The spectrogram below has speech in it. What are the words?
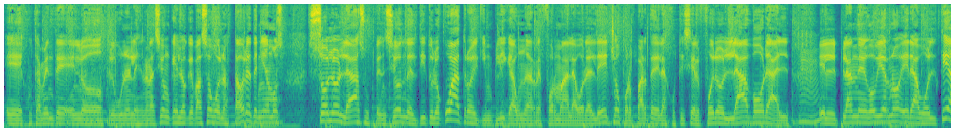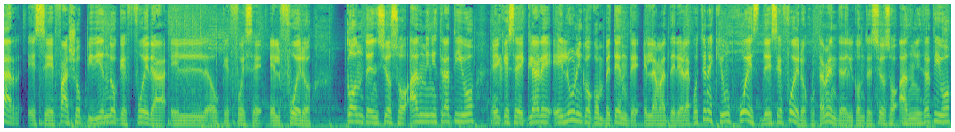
eh, justamente en los tribunales de la nación. ¿Qué es lo que pasó? Bueno, hasta ahora teníamos solo la suspensión del título 4, el que implica una reforma laboral de hecho por parte de la justicia del fuero laboral. El plan del gobierno era voltear ese fallo pidiendo que fuera el o que fuese el fuero contencioso administrativo el que se declare el único competente en la materia. La cuestión es que un juez de ese fuero, justamente del contencioso administrativo,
